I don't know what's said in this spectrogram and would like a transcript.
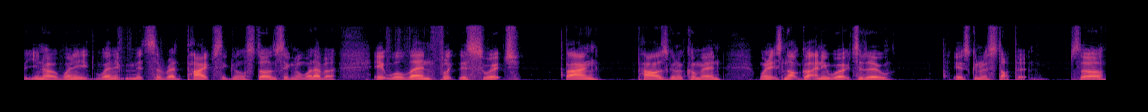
you know, when it when it emits a red pipe signal, stone signal, whatever, it will then flick this switch, bang, power's going to come in. When it's not got any work to do, it's going to stop it. So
